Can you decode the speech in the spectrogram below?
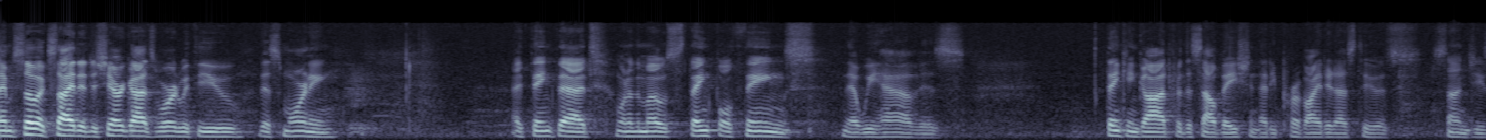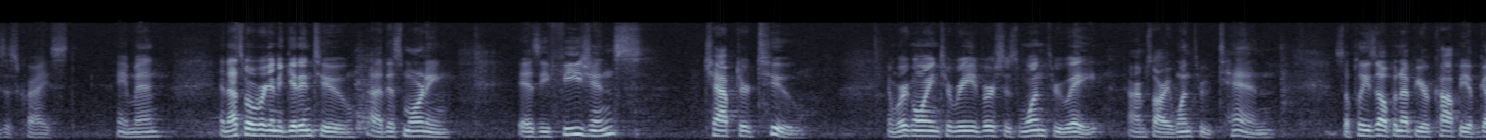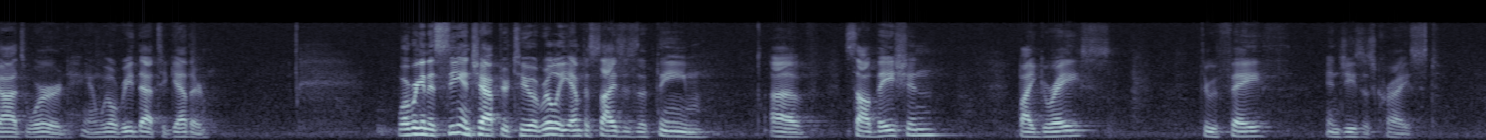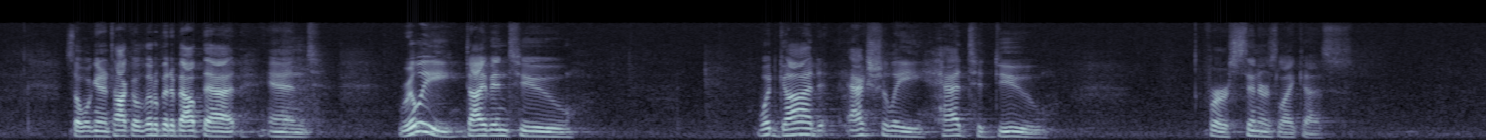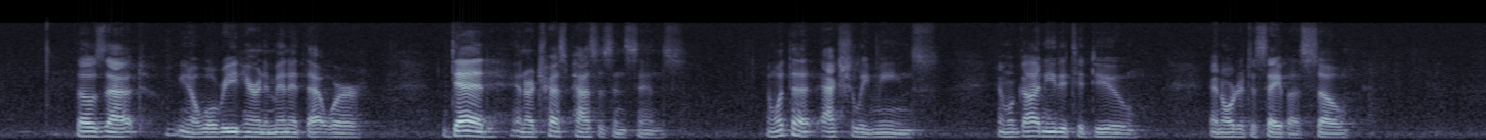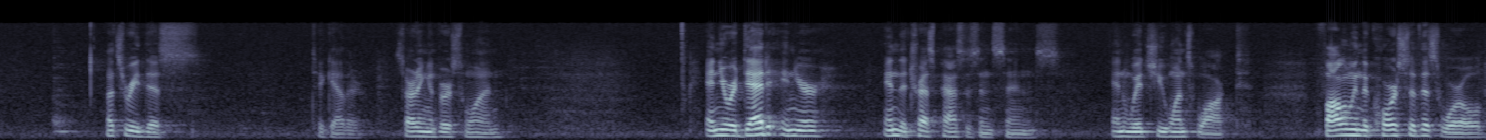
I am so excited to share God's word with you this morning. I think that one of the most thankful things that we have is thanking God for the salvation that He provided us through His Son, Jesus Christ. Amen. And that's what we're going to get into uh, this morning is Ephesians chapter 2. And we're going to read verses 1 through 8. I'm sorry, 1 through 10. So please open up your copy of God's Word and we'll read that together. What we're going to see in chapter 2, it really emphasizes the theme of salvation by grace through faith in Jesus Christ. So we're going to talk a little bit about that and really dive into what God actually had to do for sinners like us. Those that, you know, we'll read here in a minute that were dead in our trespasses and sins. And what that actually means and what God needed to do in order to save us. So let's read this together, starting in verse 1. And you were dead in, your, in the trespasses and sins in which you once walked, following the course of this world,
